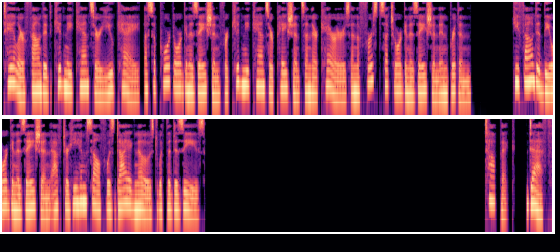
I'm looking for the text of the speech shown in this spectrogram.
Taylor founded Kidney Cancer UK, a support organisation for kidney cancer patients and their carers and the first such organisation in Britain. He founded the organisation after he himself was diagnosed with the disease. Death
